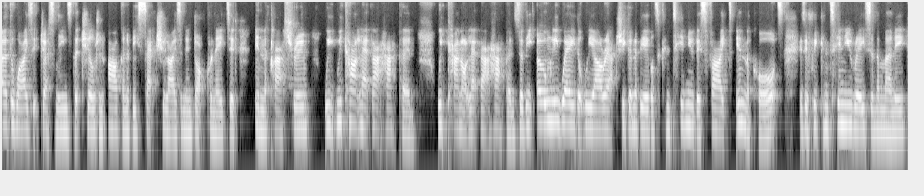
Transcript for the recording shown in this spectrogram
Otherwise it just means that children are going to be sexualized and indoctrinated in the classroom. We we can't let that happen. We cannot let that happen. So the only way that we are actually going to be able to continue this fight in the courts is if we continue raising the money.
